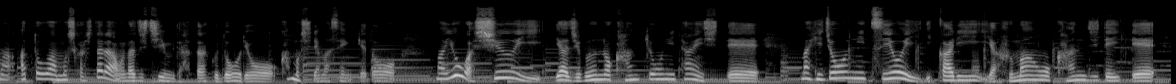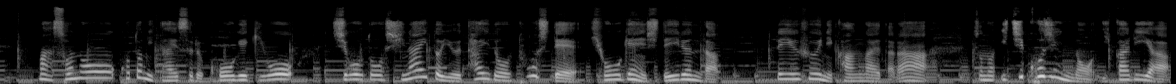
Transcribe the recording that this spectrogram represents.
まああとはもしかしたら同じチームで働く同僚かもしれませんけど、まあ要は周囲や自分の環境に対して、まあ非常に強い怒りや不満を感じていて、まあそのことに対する攻撃を仕事をしないという態度を通して表現しているんだっていうふうに考えたら、その一個人の怒りや、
